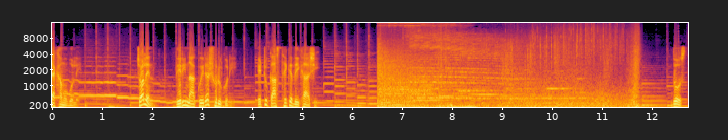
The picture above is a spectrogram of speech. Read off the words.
দেখামো বলে। চলেন, দেরি না কইরা শুরু করি। একটু কাছ থেকে দেখা আসি। দোস্ত,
